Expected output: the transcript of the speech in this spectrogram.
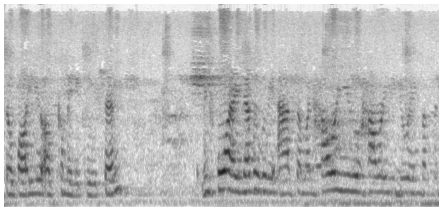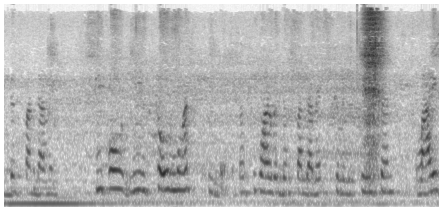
the value of communication. Before, I never really asked someone, how are you, how are you doing? But with this pandemic, people mean so much to me. That's why with this pandemic, communication, life,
